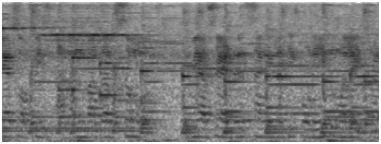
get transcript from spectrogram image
gas office Anand Bazar समोर. तुम्ही असा ॲड्रेस सांगितला की कोणीही तुम्हाला इथपर्यंत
